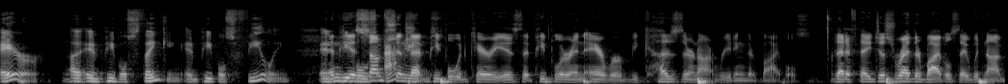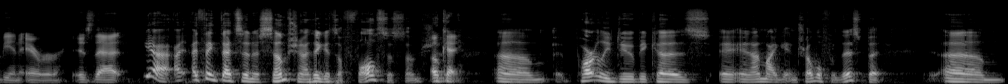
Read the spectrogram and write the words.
error uh, in people's thinking and people's feeling and, Mm-hmm. and the people's assumption that people would carry is that people are in error because they're not reading their bibles that if they just read their bibles they would not be in error is that Yeah, I, I think that's an assumption. I think it's a false assumption. okay Um, partly due because, and I might get in trouble for this, but um,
